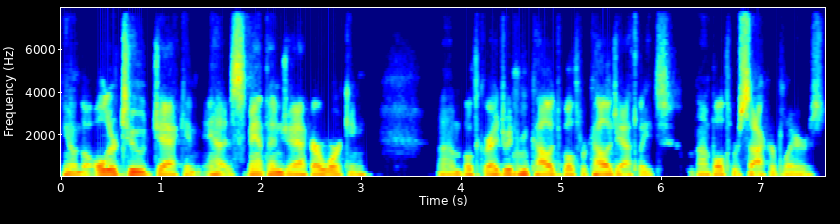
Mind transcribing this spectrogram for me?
you know the older two jack and uh, samantha and jack are working. Um, both graduated from college. Both were college athletes. Uh, both were soccer players.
